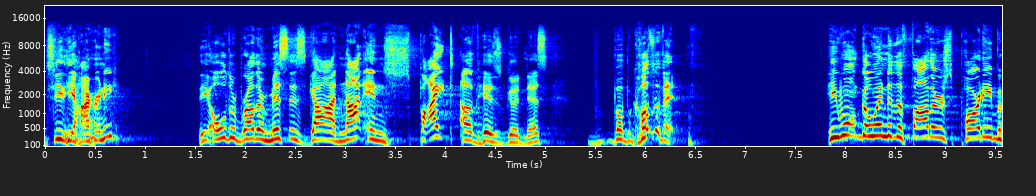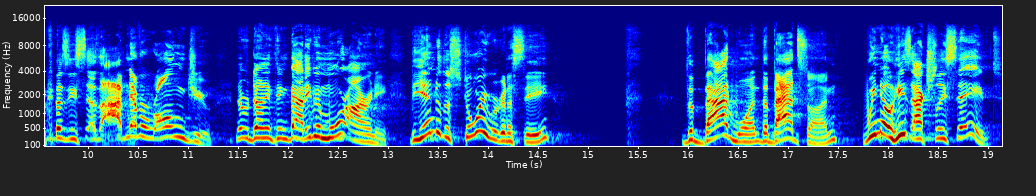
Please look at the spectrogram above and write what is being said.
See the irony? The older brother misses God not in spite of his goodness, but because of it. He won't go into the father's party because he says, I've never wronged you, never done anything bad. Even more irony. The end of the story we're to see, the bad one, the bad son, we know he's actually saved.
